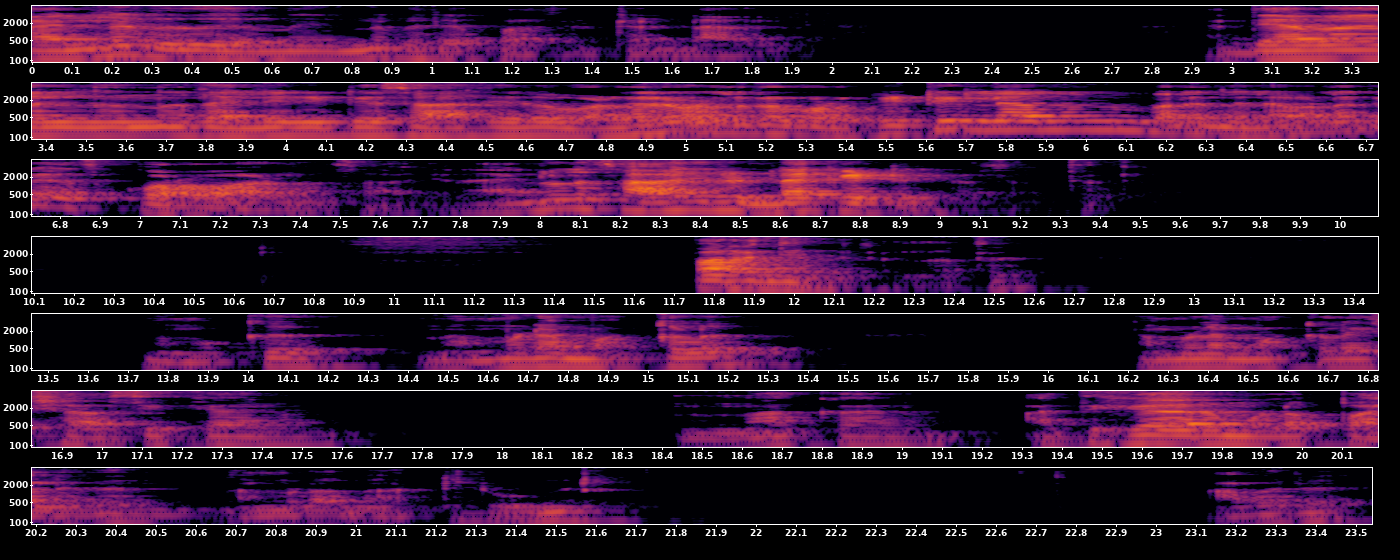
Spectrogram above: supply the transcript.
തല്ലരുത് എന്ന് ഇന്ന് വരെ പറഞ്ഞിട്ടുണ്ടാവില്ല. അധ്യാപകരിൽ നിന്ന് തല്ല് കിട്ടിയ സാഹചര്യം വളരെ വളരെ കുറവ്. കിട്ടിയില്ല എന്നൊന്നും പറയുന്നില്ല. വളരെ കുറവാണ് സാഹചര്യം. അതിനുള്ള സാഹചര്യം ഉണ്ടാക്കിയിട്ടില്ല സത്യത്തിൽ. പറഞ്ഞു വരുന്നത് നമുക്ക് നമ്മുടെ മക്കൾ നമ്മളെ മക്കളെ ശാസിക്കാനും നന്നാക്കാനും അധികാരമുള്ള പലരും നമ്മുടെ നാട്ടിലുണ്ട്. അവർ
